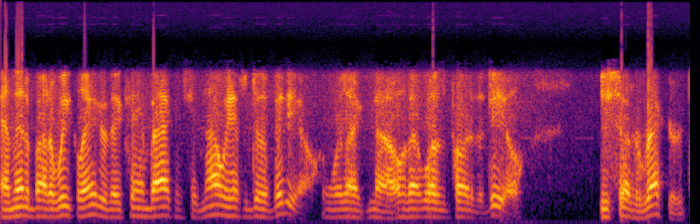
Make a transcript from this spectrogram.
And then about a week later, they came back and said, "Now we have to do a video." And we're like, "No, that wasn't part of the deal. You set a record."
